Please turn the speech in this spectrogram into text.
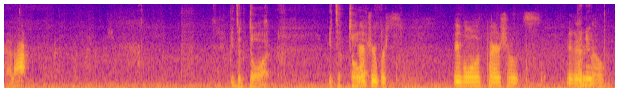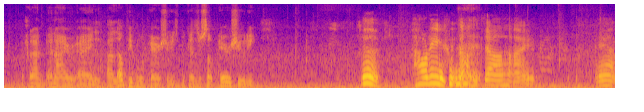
Shut up. It's a dot. It's a dot. Paratroopers. People with parachutes. You didn't knew- know. And, I, and I, I, I love people with parachutes because they're so parachutey. Ugh, How do you not die? And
